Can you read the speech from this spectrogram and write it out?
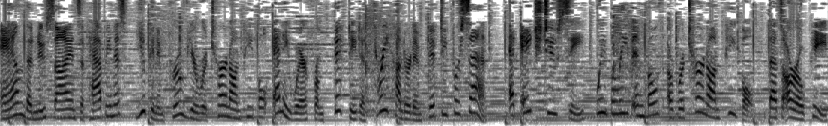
and the new science of happiness, you can improve your return on people anywhere from 50 to 350%? At H2C, we believe in both a return on people, that's ROP,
